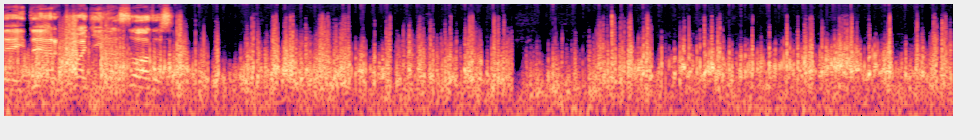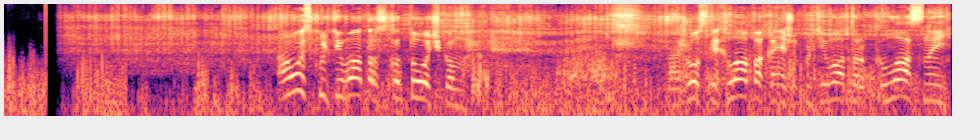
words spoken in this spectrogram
Де йде Аркадій назад. А ось культиватор з коточком. На жорстких лапах, звісно, культиватор класний.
